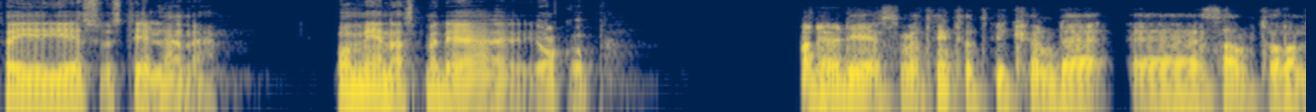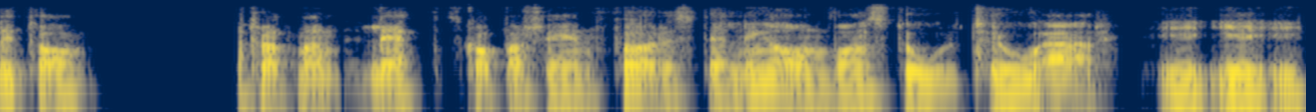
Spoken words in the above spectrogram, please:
säger Jesus till henne. Vad menas med det, Jakob? Ja, det är det som jag tänkte att vi kunde eh, samtala lite om. Jag tror att man lätt skapar sig en föreställning om vad en stor tro är. I, i, i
